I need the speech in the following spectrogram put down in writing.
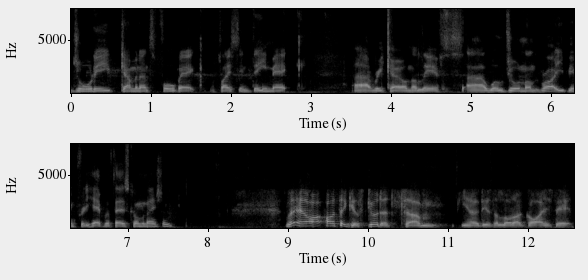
Jordie coming into fullback, replacing D-Mac, uh, Rico on the left, uh, Will Jordan on the right. You've been pretty happy with those combinations? Well, I think it's good. It's um, you know, there's a lot of guys that,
